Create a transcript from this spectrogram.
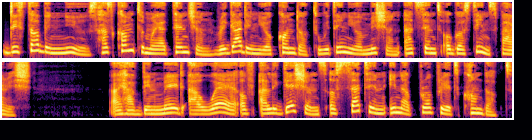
Disturbing news has come to my attention regarding your conduct within your mission at St. Augustine's Parish. I have been made aware of allegations of certain inappropriate conduct.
